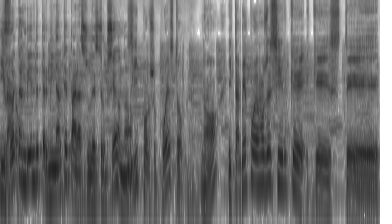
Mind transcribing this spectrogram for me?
y claro. fue también determinante para su destrucción, ¿no? Sí, por supuesto, ¿no? Y también podemos decir que, que este.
